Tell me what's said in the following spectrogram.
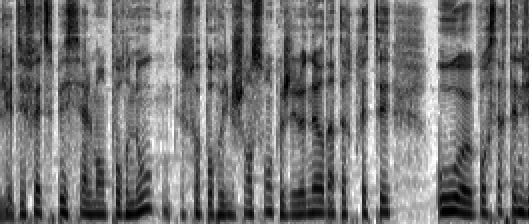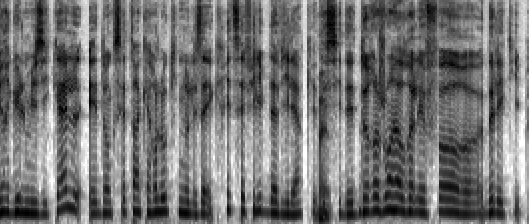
qui ont été faites spécialement pour nous, que ce soit pour une chanson que j'ai l'honneur d'interpréter ou euh, pour certaines virgules musicales. Et donc c'est un Carolo qui nous les a écrites, c'est Philippe Davila qui a Bah. décidé de rejoindre l'effort euh, de l'équipe.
